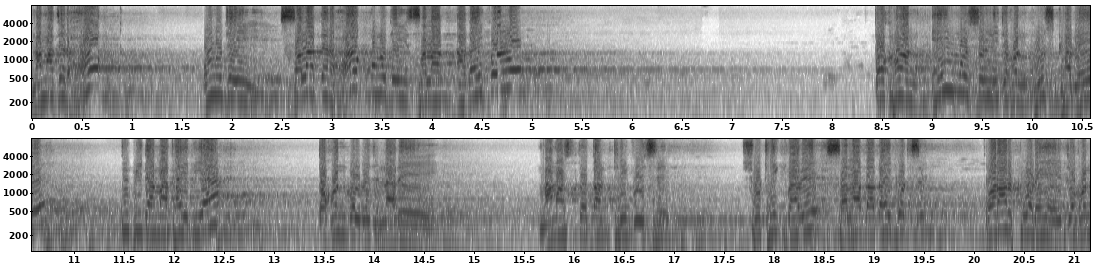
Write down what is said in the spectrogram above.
নামাজের হক অনুযায়ী, সালাতের হক অনুযায়ী সালাত আদায় করল মুসল্লি যখন ঘুষ খাবে, টুপিটা মাথায় দিয়া তখন বলবে যে, না রে, নামাজ তো তার ঠিক হয়েছে সঠিকভাবে সালাদ আদায় করছে। করার পরে যখন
